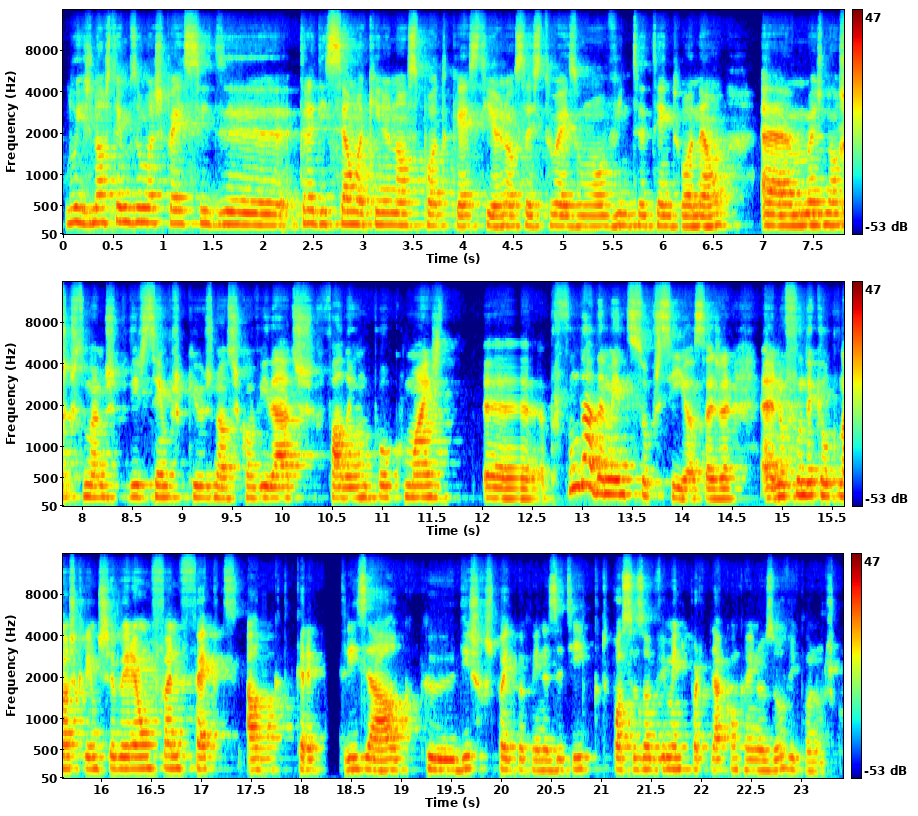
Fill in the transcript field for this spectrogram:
Luís, nós temos uma espécie de tradição aqui no nosso podcast, e eu não sei se tu és um ouvinte atento ou não, uh, mas nós costumamos pedir sempre que os nossos convidados falem um pouco mais uh, aprofundadamente sobre si, ou seja, uh, no fundo aquilo que nós queremos saber é um fun fact, algo que te caracteriza, algo que diz respeito apenas a ti, que tu possas obviamente partilhar com quem nos ouve e connosco.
